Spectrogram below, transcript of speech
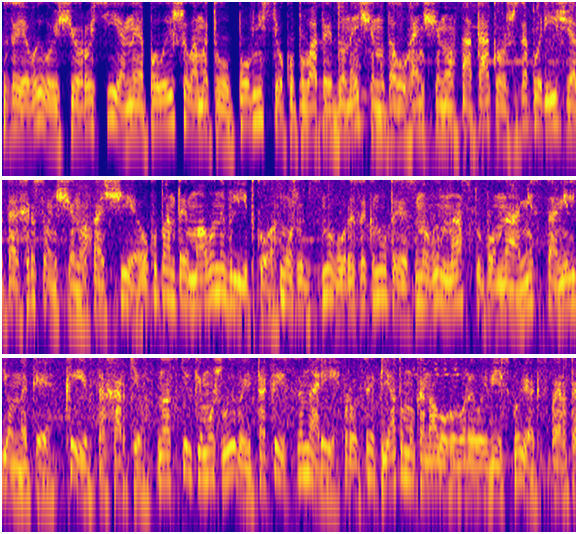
заявило, що Росія не полишила мету повністю окупувати Донеччину та Луганщину, а також Запоріжжя та Херсонщину. А ще окупанти мало не влітку можуть знову ризикнути з новим наступом на міста мільйонники Київ та Харків Наскільки можливий такий сценарій? Про це п'ятому каналу говорили військові експерти.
